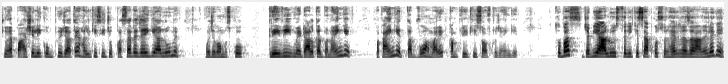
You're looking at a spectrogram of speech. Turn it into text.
जो है पार्शली कुक भी हो जाते हैं। हल्की सी जो कसर रह जाएगी आलू में, वो जब हम उसको ग्रेवी में डालकर बनाएँगे, पकाएँगे, तब वो हमारे कम्प्लीटली सॉफ्ट हो जाएँगे। तो बस, जब ये आलू इस तरीके से आपको सुनहरे नज़र आने लगे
